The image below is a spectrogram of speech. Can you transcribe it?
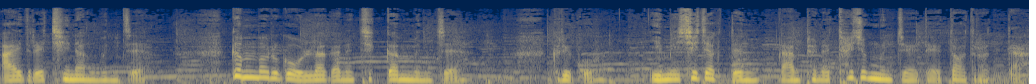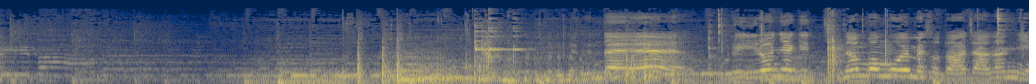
아이들의 진학 문제, 끝모르고 올라가는 집값 문제, 그리고 이미 시작된 남편의 퇴직 문제에 대해 떠들었다. 근데 우리 이런 얘기 지난번 모임에서도 하지 않았니?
